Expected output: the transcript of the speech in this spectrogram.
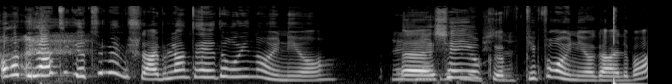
Ama Bülent'i götürmemişler. Bülent evde oyun oynuyor. Evet, Ee, şey yok. FIFA oynuyor galiba.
